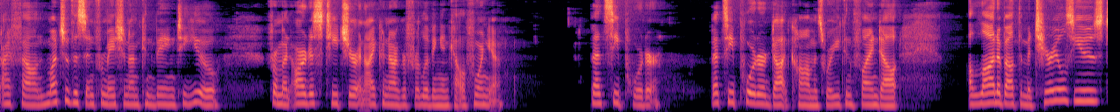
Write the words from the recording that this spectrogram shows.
I found much of this information I'm conveying to you from an artist, teacher, and iconographer living in California. Betsy Porter. BetsyPorter.com is where you can find out a lot about the materials used,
